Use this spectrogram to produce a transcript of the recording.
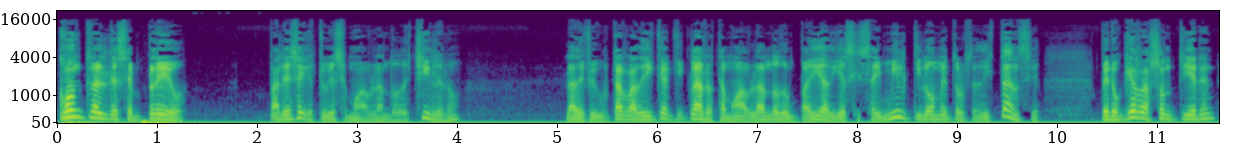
contra el desempleo. Parece que estuviésemos hablando de Chile, ¿no? La dificultad radica que, claro, estamos hablando de un país a 16.000 kilómetros de distancia, pero ¿qué razón tienen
